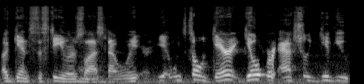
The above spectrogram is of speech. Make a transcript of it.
against the Steelers last night. We we saw Garrett Gilbert actually give you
